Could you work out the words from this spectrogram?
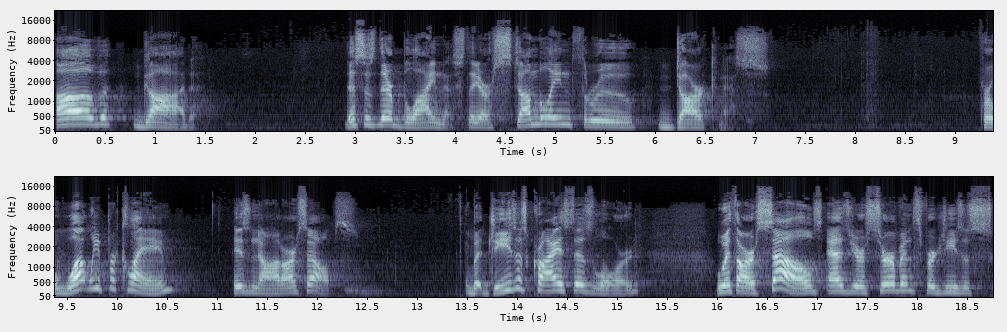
of God. This is their blindness. They are stumbling through darkness. For what we proclaim is not ourselves, but Jesus Christ as Lord, with ourselves as your servants for Jesus'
